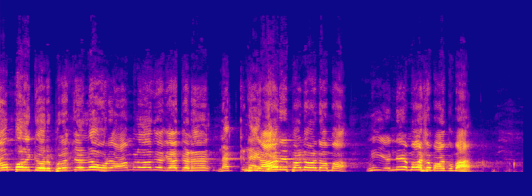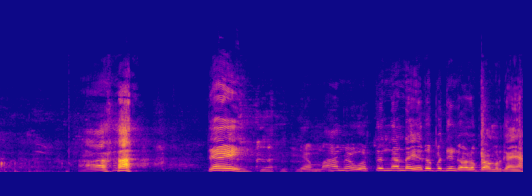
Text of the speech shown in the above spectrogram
ஆம்பளைக்கு ஒரு பிரச்சனை ஒரு ஆம்பளை தாங்க கேட்கணும். நீ யாரையும் பண்ண வேண்டாமா? நீ என்னைய மாசமாக்குமா ஆஹா. டேய் என் மாமன் ஒருத்தன் தாண்டா எதை பத்தியும் கவலைப்படாம இருக்காயா?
